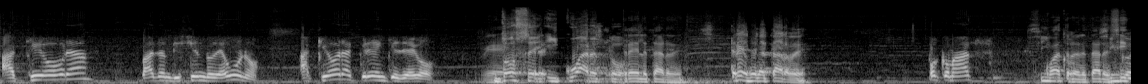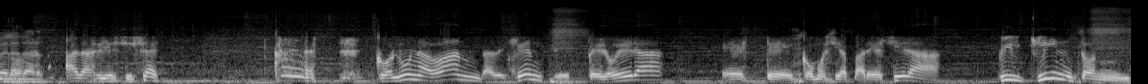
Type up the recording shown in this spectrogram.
¿A qué hora? Vayan diciendo de uno. ¿A qué hora creen que llegó? Eh, 12 y cuarto. 3 de la tarde. 3 de la tarde. Poco más, Cinco. Cuatro de la tarde, Cinco de cinco. la tarde. a las 16. Con una banda de gente, pero era este, como si apareciera Bill Clinton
